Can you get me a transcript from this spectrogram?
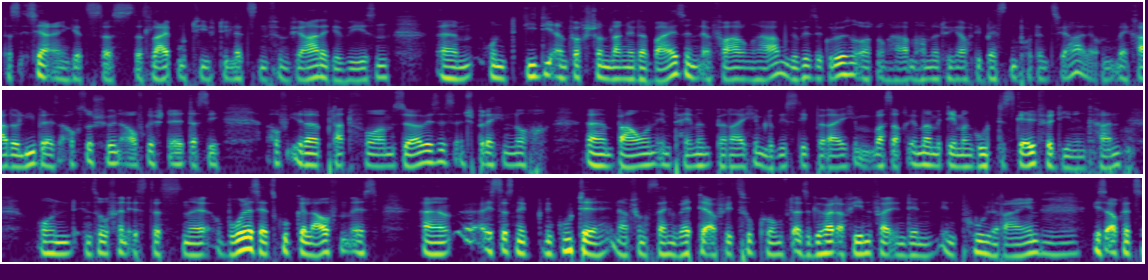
das ist ja eigentlich jetzt das, das Leitmotiv die letzten fünf Jahre gewesen. Ähm, und die, die einfach schon lange dabei sind, Erfahrungen haben, gewisse Größenordnung haben, haben natürlich auch die besten Potenziale. Und Mercado Libre ist auch so schön aufgestellt, dass sie auf ihrer Plattform Services entsprechend noch äh, bauen im Payment-Bereich, im Logistikbereich, was auch immer, mit dem man man gutes Geld verdienen kann. Und insofern ist das eine, obwohl es jetzt gut gelaufen ist, äh, ist das eine, eine, gute, in Anführungszeichen, Wette auf die Zukunft. Also gehört auf jeden Fall in den, in den Pool rein. Mhm. Ist auch jetzt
